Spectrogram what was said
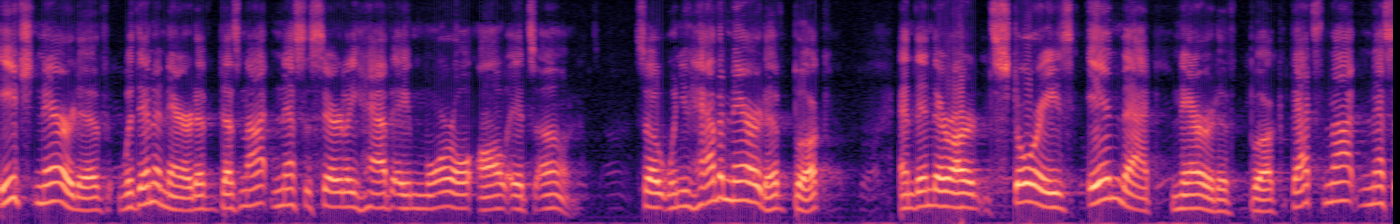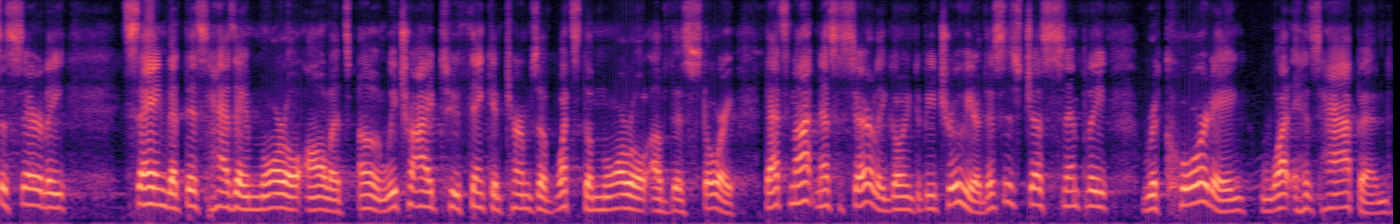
Each narrative within a narrative does not necessarily have a moral all its own. So when you have a narrative book, and then there are stories in that narrative book, that's not necessarily saying that this has a moral all its own. We try to think in terms of what's the moral of this story. That's not necessarily going to be true here. This is just simply recording what has happened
